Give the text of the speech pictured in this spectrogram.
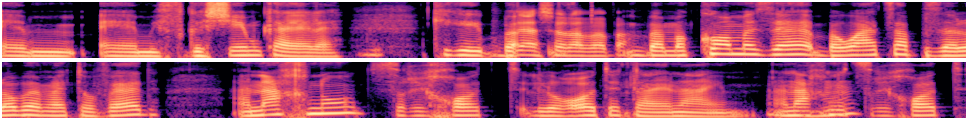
אה, אה, מפגשים כאלה. כי ב- זה השלב הבא. במקום הזה, בוואטסאפ, זה לא באמת עובד. אנחנו צריכות לראות את העיניים. אנחנו מהמם. צריכות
